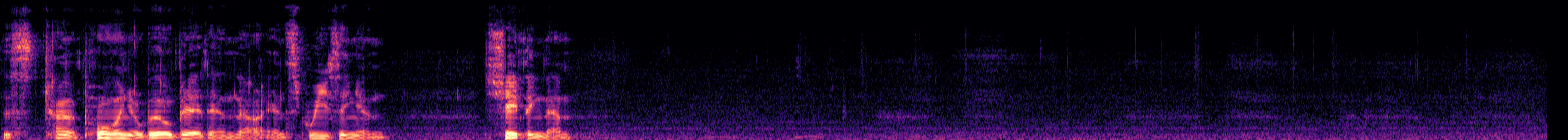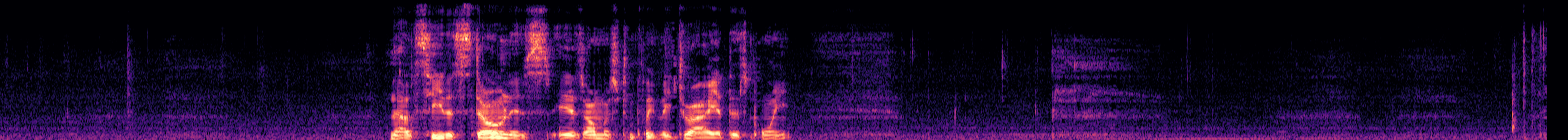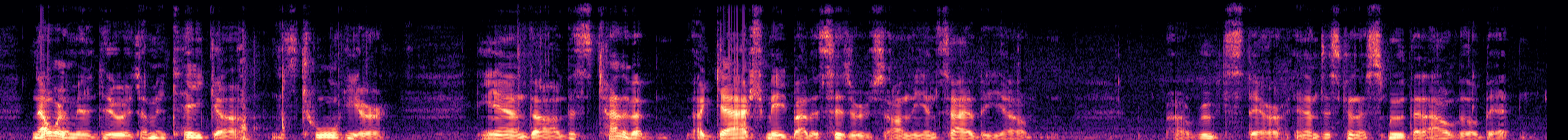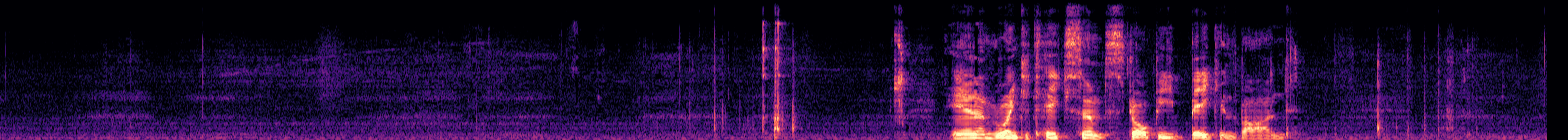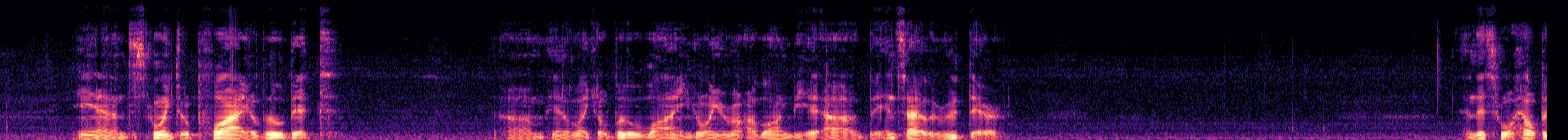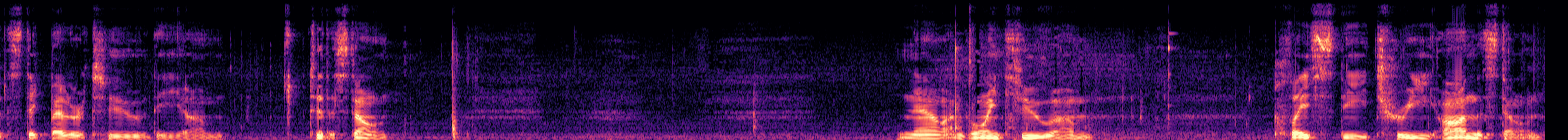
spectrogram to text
Just kind of pulling a little bit and, uh, and squeezing and shaping them. Now see the stone is, is almost completely dry at this point. Now what I'm going to do is I'm going to take uh, this tool here and uh, this kind of a, a, gash made by the scissors on the inside of the uh, uh roots there and I'm just going to smooth that out a little bit. And I'm going to take some Sculpey Bake and Bond. And I'm just going to apply a little bit um, you know like a little line going along the uh, the inside of the root there. And this will help it stick better to the um, to the stone Now I'm going to um, place the tree on the stone.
